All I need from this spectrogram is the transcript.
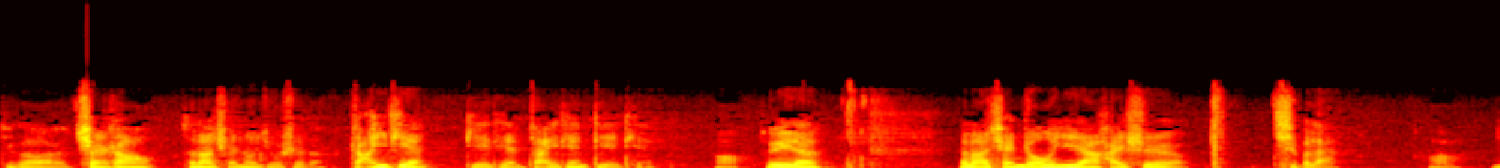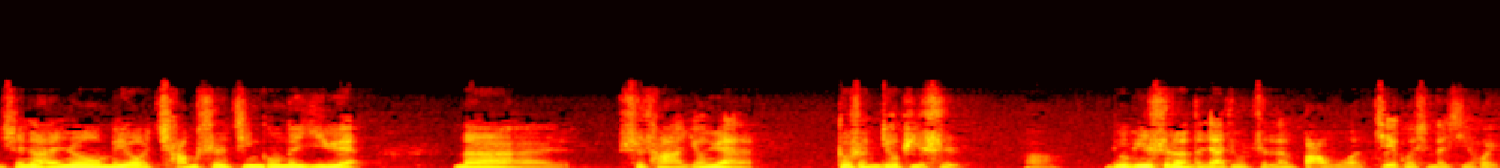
这个券商三大权重就是的，涨一天跌一天，涨一天跌一天，啊，所以呢，三大权重依然还是 起不来，啊，你三大权重没有强势进攻的意愿，那市场永远都是牛皮市，啊，牛皮市呢，大家就只能把握结构性的机会，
